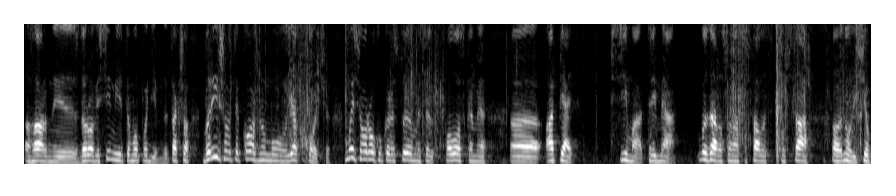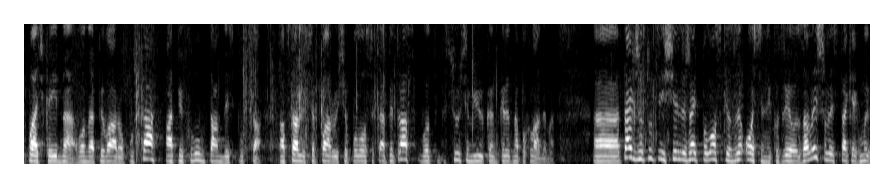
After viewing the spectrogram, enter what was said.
гарні здорові сім'ї і тому подібне. Так що вирішувати кожному як хоче. Ми цього року користуємося полосками е, опять всіма трьома, бо зараз у нас осталась пуста. Ну, ще пачка одна, вона піваро пуста, а піфлум там десь пуста. Обсталися пару ще полосок апітрас, от всю сім'ю конкретно покладемо. Е, Також тут ще лежать полоски з осені, котрі залишились, так як ми,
